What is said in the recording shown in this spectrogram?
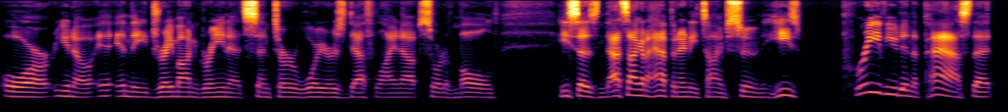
or you know in, in the Draymond Green at center Warriors death lineup sort of mold. He says that's not going to happen anytime soon. He's previewed in the past that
